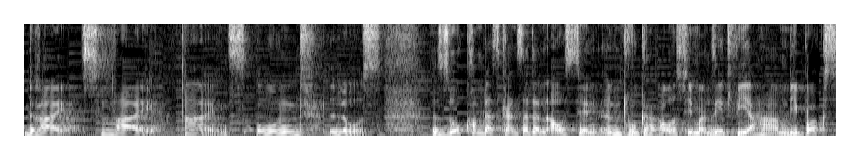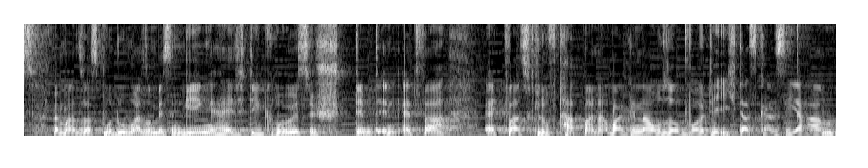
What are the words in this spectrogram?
3, 2, 1 und los. So kommt das Ganze dann aus dem Drucker raus. Wie man sieht, wir haben die Box. Wenn man so das Modul mal so ein bisschen gegenhält, die Größe stimmt in etwa. Etwas Luft hat man, aber genauso wollte ich das Ganze hier haben.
